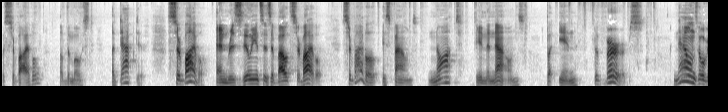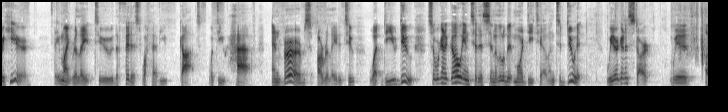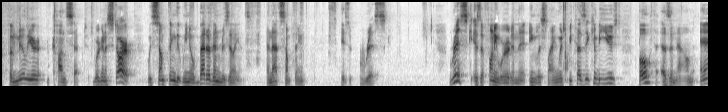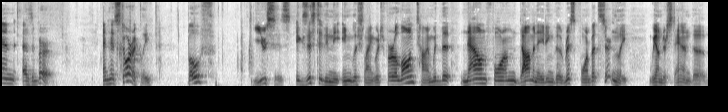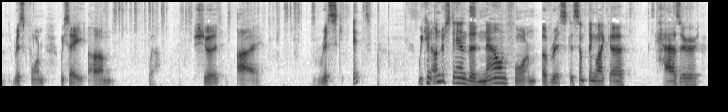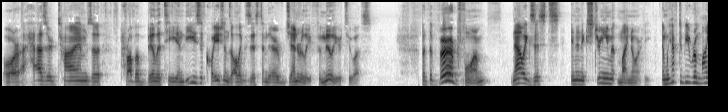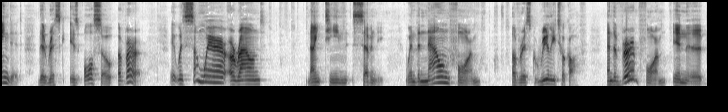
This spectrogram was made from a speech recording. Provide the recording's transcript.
was survival of the most adaptive. Survival and resilience is about survival. Survival is found not in the nouns, but in the verbs. Nouns over here, they might relate to the fittest. What have you got? What do you have? And verbs are related to what do you do? So we're going to go into this in a little bit more detail. And to do it, we are going to start with a familiar concept. We're going to start with something that we know better than resilience, and that something is risk. Risk is a funny word in the English language because it can be used both as a noun and as a verb. And historically, both uses existed in the English language for a long time with the noun form dominating the risk form, but certainly we understand the risk form. We say, um, well, should I risk it? We can understand the noun form of risk as something like a hazard or a hazard times a probability, and these equations all exist and they're generally familiar to us. But the verb form now exists in an extreme minority, and we have to be reminded that risk is also a verb. It was somewhere around 1970 when the noun form of risk really took off. And the verb form in the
